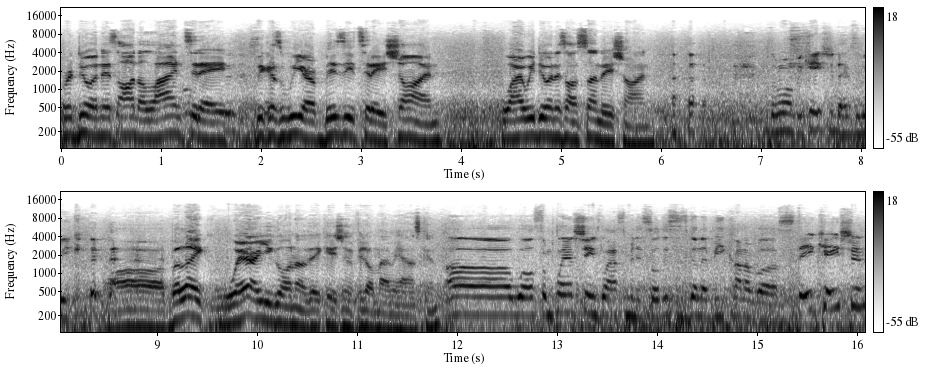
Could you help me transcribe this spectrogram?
We're doing this on the line today because we are busy today, Sean. Why are we doing this on Sunday, Sean? I'm on vacation next week. Oh, but like, where are you going on vacation if you don't mind me asking? uh, well, some plans changed last minute, so this is gonna be kind of a staycation.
